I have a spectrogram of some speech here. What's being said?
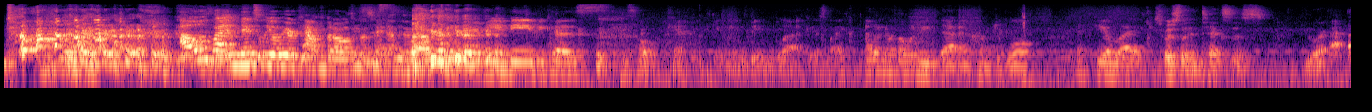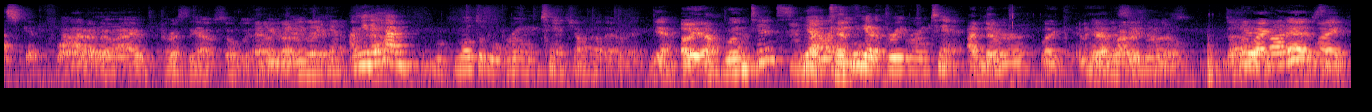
I was like mentally over here counting, but I wasn't gonna say the nothing. wrong Airbnb because this whole camping thing and being black is like I don't know if I want to be that uncomfortable. I feel like Especially in Texas. You are asking for I don't know. I personally, I'm so with I you. know. you would camp. I mean, they have multiple room tents. Y'all know that, right? Yeah. Oh, yeah? room tents. Mhm. Yeah, Like like tent- you can get a three room tent. I've never, like, in You Harry haven't Potter, no. No, Harry like Potter? at like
